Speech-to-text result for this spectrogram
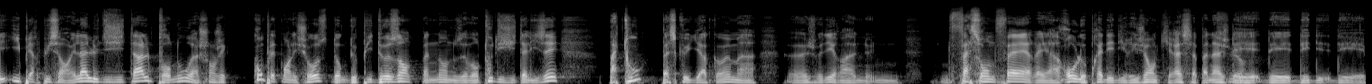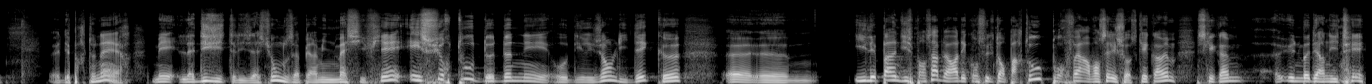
hyper puissant. Et là, le digital, pour nous, a changé complètement les choses. Donc depuis deux ans que maintenant nous avons tout digitalisé, pas tout, parce qu'il y a quand même un, euh, je veux dire, une, une façon de faire et un rôle auprès des dirigeants qui reste l'apanage des, des, des, des, euh, des partenaires. Mais la digitalisation nous a permis de massifier et surtout de donner aux dirigeants l'idée que euh, euh, il n'est pas indispensable d'avoir des consultants partout pour faire avancer les choses, ce qui est quand même, ce qui est quand même une modernité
